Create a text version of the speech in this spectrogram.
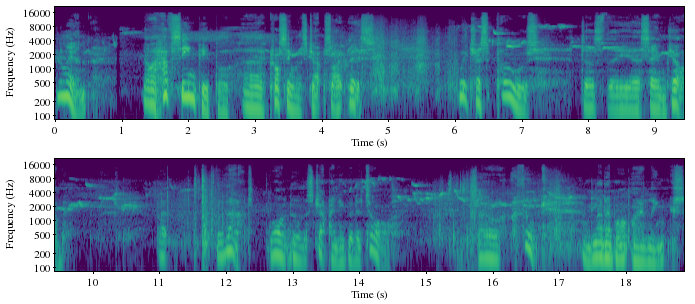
Brilliant. Now I have seen people uh, crossing the straps like this, which I suppose does the uh, same job, but that won't do the strap any good at all. So I think I'm glad I bought my links.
